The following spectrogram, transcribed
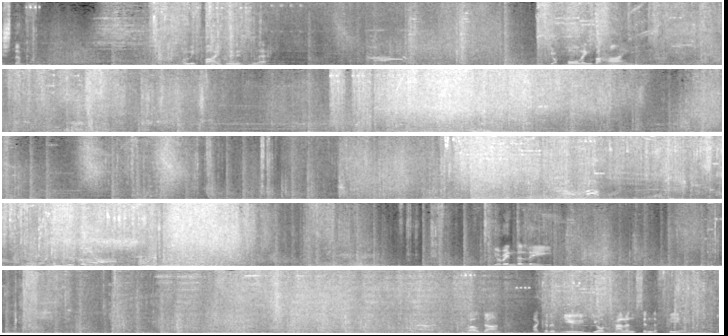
Finish them. Only five minutes left. You're falling behind. You're in the lead. Well done. I could have used your talents in the field.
